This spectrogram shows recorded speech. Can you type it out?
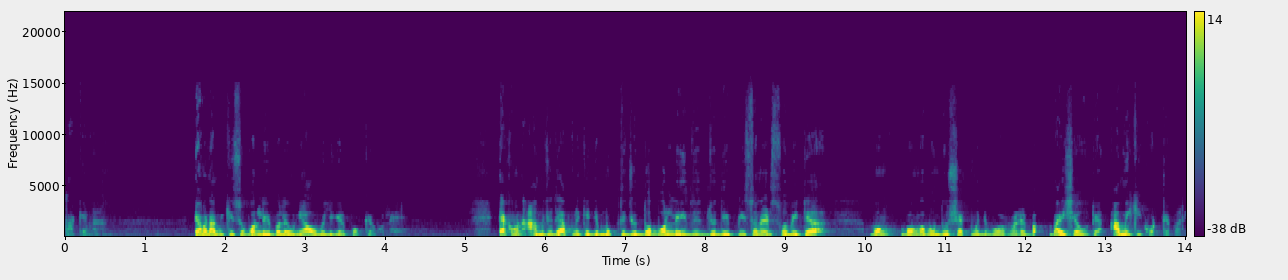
থাকে না। এখন আমি কিছু বললেই বলে উনি আওয়ামী লীগের পক্ষে বলে। এখন আমি যদি আপনাকে যে মুক্তিযুদ্ধ বললেই যদি- পিছনের ছবিটা বঙ্গবন্ধু শেখ মুজিবুর রহমানের বাইশে উঠে, আমি কি করতে পারি?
